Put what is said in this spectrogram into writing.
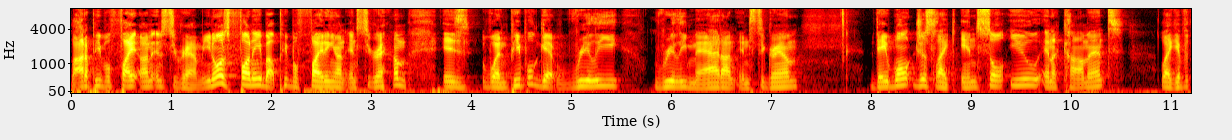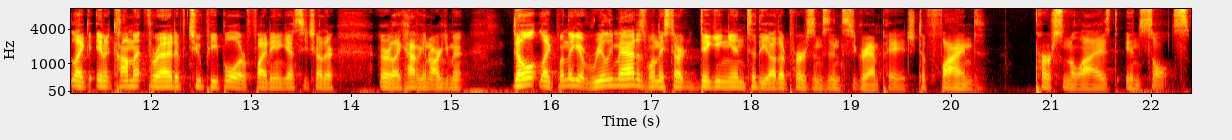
A lot of people fight on Instagram. You know what's funny about people fighting on Instagram is when people get really, really mad on Instagram, they won't just like insult you in a comment. Like if like in a comment thread, if two people are fighting against each other or like having an argument, they'll like when they get really mad is when they start digging into the other person's Instagram page to find personalized insults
